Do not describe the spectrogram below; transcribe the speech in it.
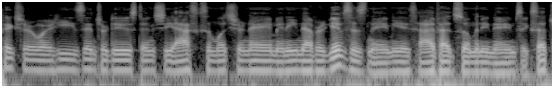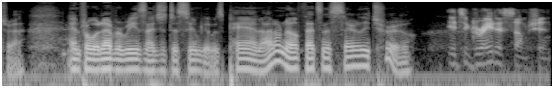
picture where he's introduced and she asks him what's your name and he never gives his name he's i've had so many names etc and for whatever reason i just assumed it was pan i don't know if that's necessarily true it's a great assumption.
